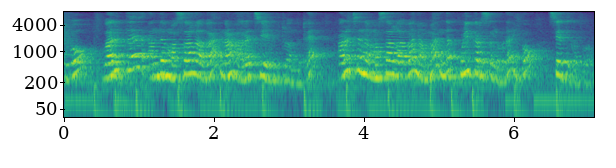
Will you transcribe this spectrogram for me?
இப்போ வறுத்த அந்த மசாலாவை நான் அரைச்சி எடுத்துட்டு வந்துட்டேன். அரைச்ச அந்த மசாலாவை நம்ம இந்த புளிக்கரசலோட இப்போ சேர்த்துக்க போறோம்.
